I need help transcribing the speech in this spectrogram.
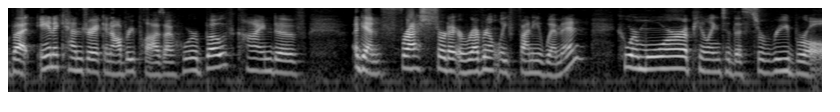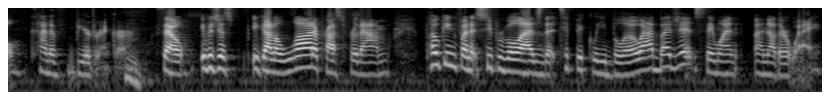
But Anna Kendrick and Aubrey Plaza, who are both kind of, again, fresh, sort of irreverently funny women who are more appealing to the cerebral kind of beer drinker. So it was just, it got a lot of press for them. Poking fun at Super Bowl ads that typically blow ad budgets, they went another way.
